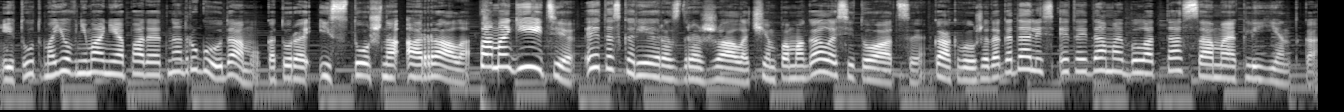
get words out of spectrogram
И тут мое внимание падает на другую даму, которая истошно орала. «Помогите!» Это скорее раздражало, чем помогала ситуации. Как вы уже догадались, этой дамой была та самая клиентка.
